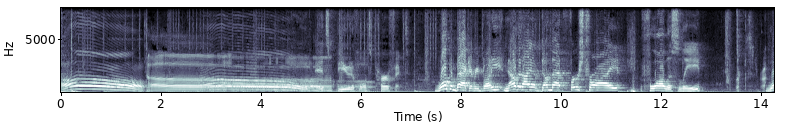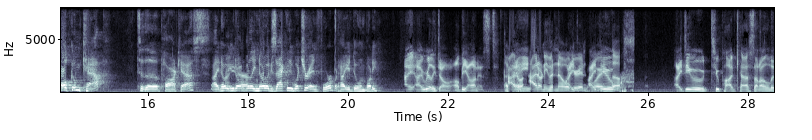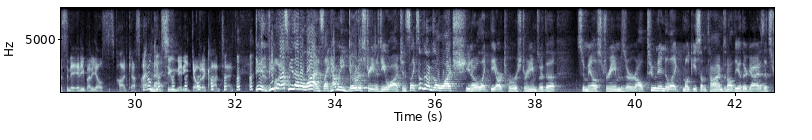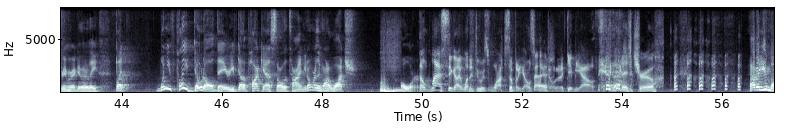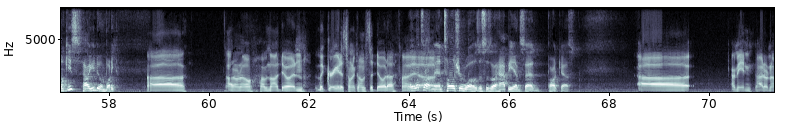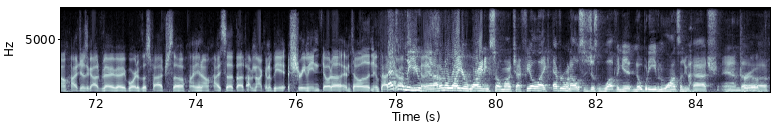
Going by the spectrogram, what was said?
Oh. Oh. Oh. It's beautiful. It's perfect. Welcome back, everybody. Now that I have done that first try flawlessly, welcome, Cap, to the podcast. I know Hi, you don't Cap. really know exactly what you're in for, but how you doing, buddy? I, I really don't. I'll be honest. I don't. I don't even know what I you're do- in for. I do. so. I do two podcasts. I don't listen to anybody else's podcasts. I don't Nice. consume any Dota content. Dude, people ask me that a lot. It's like, how many Dota streams do you watch? And it's like, sometimes I'll watch, you know, like the Arturo streams or the Sumail streams, or I'll tune into like Monkey sometimes and all the other guys that stream regularly. But when you've played Dota all day or you've done a podcast all the time, you don't really want to watch more. The last thing I want to do is watch somebody else play uh, Dota. Get me out. that is true. How about you, Monkeys? How are you doing, buddy? Uh, I don't know. I'm not doing the greatest when it comes to Dota. Hey, what's I, up, uh, man? Tell us your woes. This is a happy and sad podcast. Uh, I mean, I don't know. I just got very, very bored of this patch, so I, you know, I said that I'm not going to be streaming Dota until the new patch. That's only you, man. I don't know why you're whining so much. I feel like everyone else is just loving it. Nobody even wants a new patch, and True. uh,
